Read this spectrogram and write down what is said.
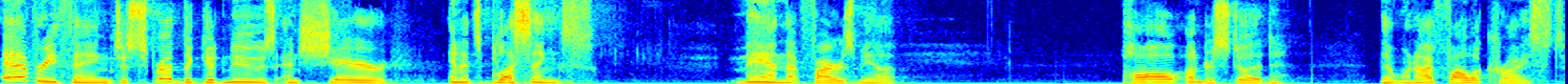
everything to spread the good news and share in its blessings. Man, that fires me up. Paul understood that when I follow Christ,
